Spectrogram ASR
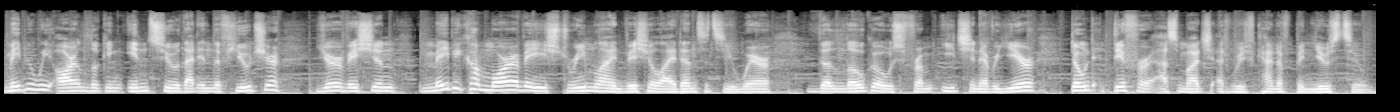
Maybe we are looking into that in the future. Eurovision may become more of a streamlined visual identity where the logos from each and every year don't differ as much as we've kind of been used to.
